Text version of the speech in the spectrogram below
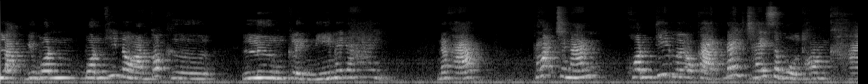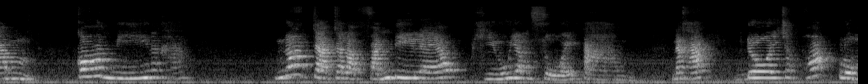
หลับอยู่บนบนที่นอนก็คือ ลืมกลิ่นนี้ไม่ได้นะคะ เพราะฉะนั้นคนที่มีโอกาสได้ใช้สบู่ทองคำก้อนนี้นะคะ นอกจากจะหลับฝันดีแล้ว ผิวยังสวยตามนะคะ โดยเฉพาะกลุ่ม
